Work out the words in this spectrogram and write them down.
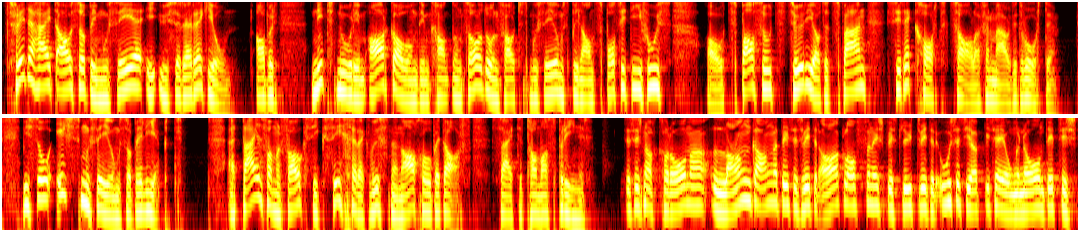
Zufriedenheit also bei Museen in unserer Region. Aber nicht nur im Aargau und im Kanton Solothurn fällt die Museumsbilanz positiv aus, auch zu Basel, zu Zürich oder zu Bern sind Rekordzahlen vermeldet worden. Wieso ist das Museum so beliebt? Ein Teil vom Erfolg ist sicher ein gewisser Nachholbedarf, sagt Thomas Briner. Das ist nach Corona lang gegangen, bis es wieder angelaufen ist, bis die Leute wieder raus sind, etwas haben unternommen. Und jetzt ist,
